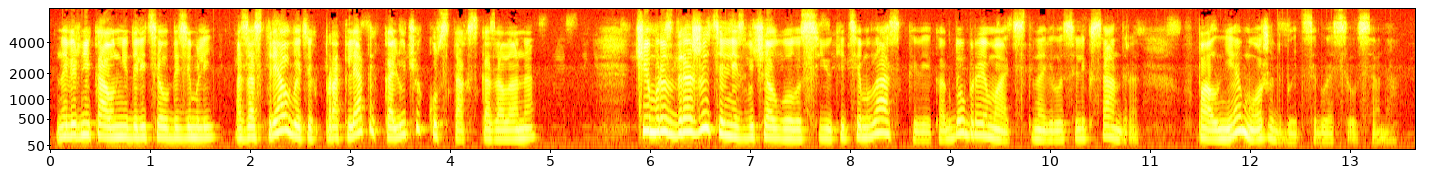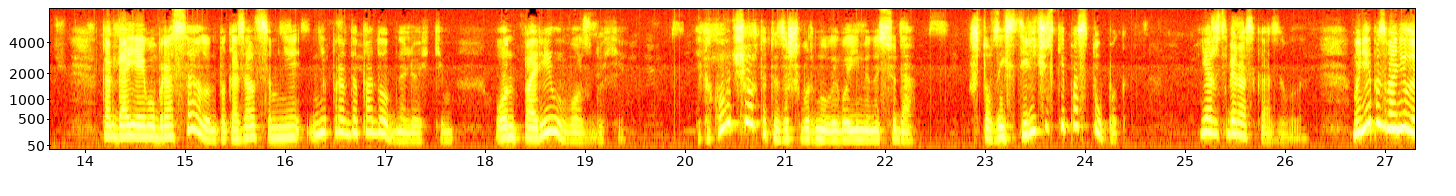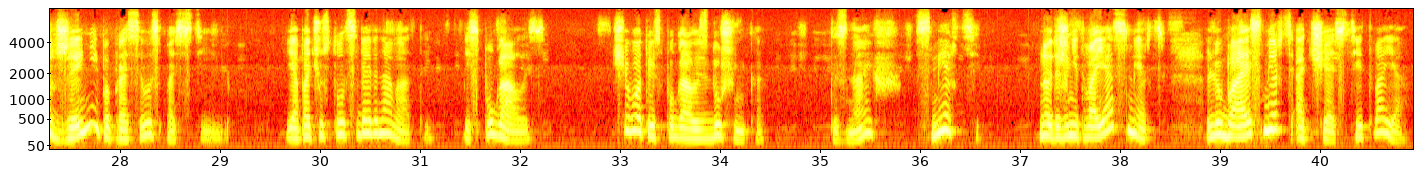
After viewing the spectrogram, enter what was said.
Наверняка он не долетел до земли, а застрял в этих проклятых колючих кустах, сказала она. Чем раздражительней звучал голос Сьюки, тем ласковее, как добрая мать, становилась Александра. «Вполне может быть», — согласилась она. «Когда я его бросал, он показался мне неправдоподобно легким. Он парил в воздухе. И какого черта ты зашвырнула его именно сюда? Что за истерический поступок?» «Я же тебе рассказывала. Мне позвонила Дженни и попросила спасти ее. Я почувствовала себя виноватой. Испугалась. Чего ты испугалась, душенька? Ты знаешь, смерти. Но это же не твоя смерть. Любая смерть отчасти и твоя.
